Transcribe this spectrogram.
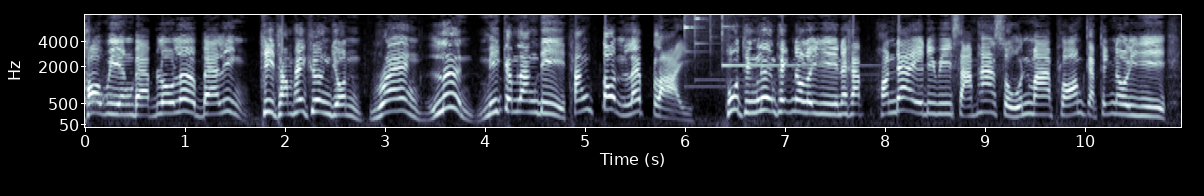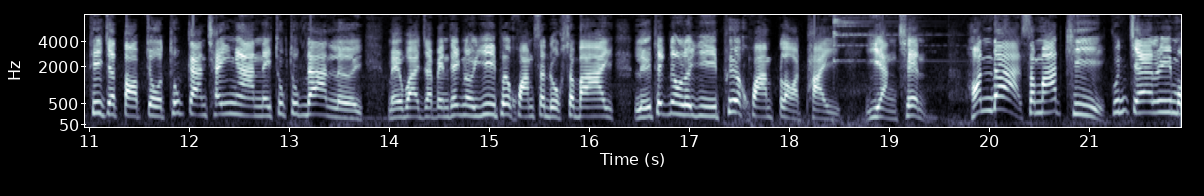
ข้อเวียงแบบโรลเลอร์แบริ่งที่ทำให้เครื่องยนต์ แรง ลื่น มีกำลังดีทั้งต้นและปลาย พูดถึงเรื่องเทคโนโลยีนะครับ Honda ADV 350 มาพร้อมกับเทคโนโลยีที่จะตอบโจทย์ทุกการใช้งานในทุกๆ ด้านเลย ไม่ว่าจะเป็นเทคโนโลยีเพื่อความสะดวกสบาย หรือเทคโนโลยีเพื่อความปลอดภัยอย่างเช่น Honda Smart Key กุญแจรีโม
